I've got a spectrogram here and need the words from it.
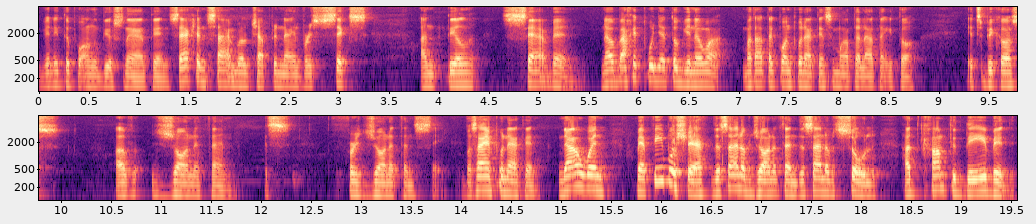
Ganito po ang Diyos natin. 2 Samuel chapter 9 verse 6 until 7. Now, bakit po niya ito ginawa? Matatagpuan po natin sa mga talatang ito. It's because of Jonathan. It's for Jonathan's sake. Basahin po natin. Now when Mephibosheth, the son of Jonathan, the son of Saul, had come to David,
